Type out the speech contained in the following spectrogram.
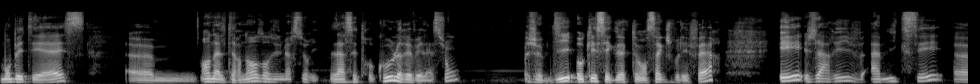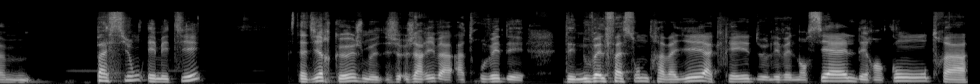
mon BTS en alternance dans une mercerie. Là, c'est trop cool, révélation. Je me dis, ok, c'est exactement ça que je voulais faire. Et j'arrive à mixer euh, passion et métier c'est-à-dire que j'arrive à, à trouver des, des nouvelles façons de travailler, à créer de l'événementiel, des rencontres, à,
